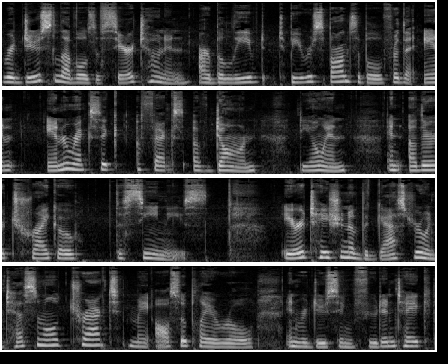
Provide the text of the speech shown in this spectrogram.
Reduced levels of serotonin are believed to be responsible for the an- anorexic effects of DON, D-O-N, and other trichothecenes. Irritation of the gastrointestinal tract may also play a role in reducing food intake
